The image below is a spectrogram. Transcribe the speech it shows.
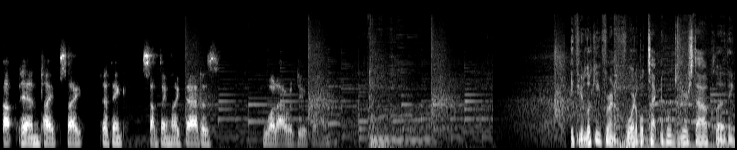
up pin type sight, I think something like that is what I would do for him. If you're looking for an affordable technical gear style clothing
